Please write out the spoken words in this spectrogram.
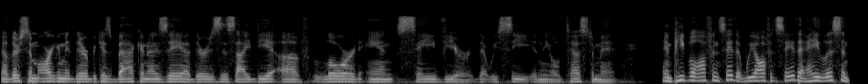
Now, there's some argument there because back in Isaiah, there is this idea of Lord and Savior that we see in the Old Testament. And people often say that. We often say that. Hey, listen,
